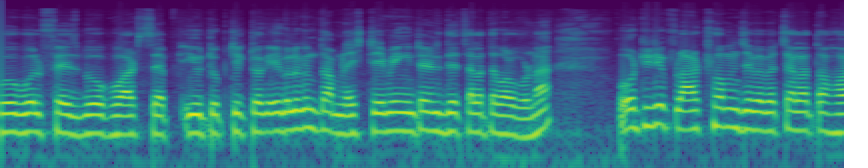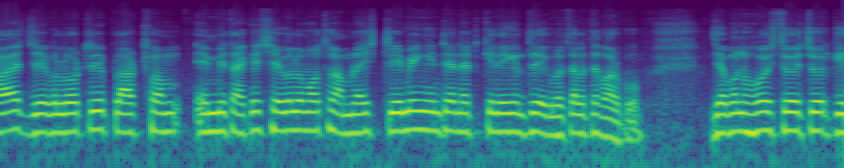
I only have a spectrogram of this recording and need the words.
Google Facebook WhatsApp YouTube TikTok এগুলো কিন্তু আমরা স্ট্রিমিং ইন্টারনেট দিয়ে চালাতে পারব না। ওটিটি প্ল্যাটফর্ম যেভাবে চালাতে হয়, যেগুলো ওটিটি প্ল্যাটফর্ম এমবি থাকে, সেগুলোর মতো আমরা স্ট্রিমিং ইন্টারনেট কিনে কিন্তু এগুলো চালাতে পারব। যেমন হইচই চরকি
